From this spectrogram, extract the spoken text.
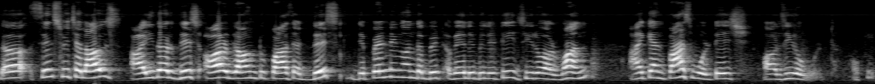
the since which allows either this or ground to pass at this depending on the bit availability 0 or 1 I can pass voltage or 0 volt okay.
